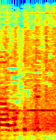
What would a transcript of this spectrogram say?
around with the picture.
